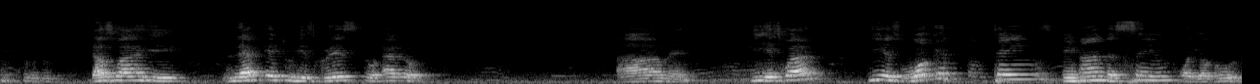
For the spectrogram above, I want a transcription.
That's why he left it to his grace to handle. Amen. He is what? He is working some things behind the scene for your good.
